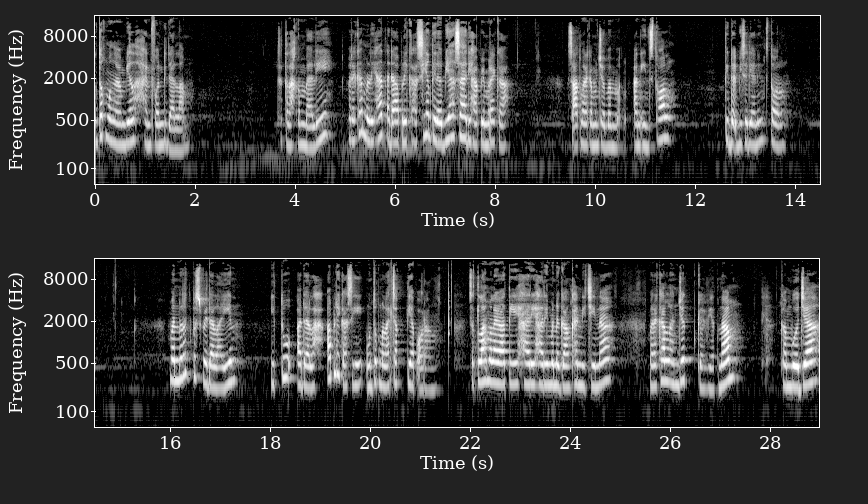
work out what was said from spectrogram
untuk mengambil handphone di dalam. Setelah kembali, mereka melihat ada aplikasi yang tidak biasa di HP mereka. Saat mereka mencoba uninstall, tidak bisa di-uninstall. Menurut pesepeda lain, itu adalah aplikasi untuk melacak tiap orang. Setelah melewati hari-hari menegangkan di Cina, mereka lanjut ke Vietnam, Kamboja,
